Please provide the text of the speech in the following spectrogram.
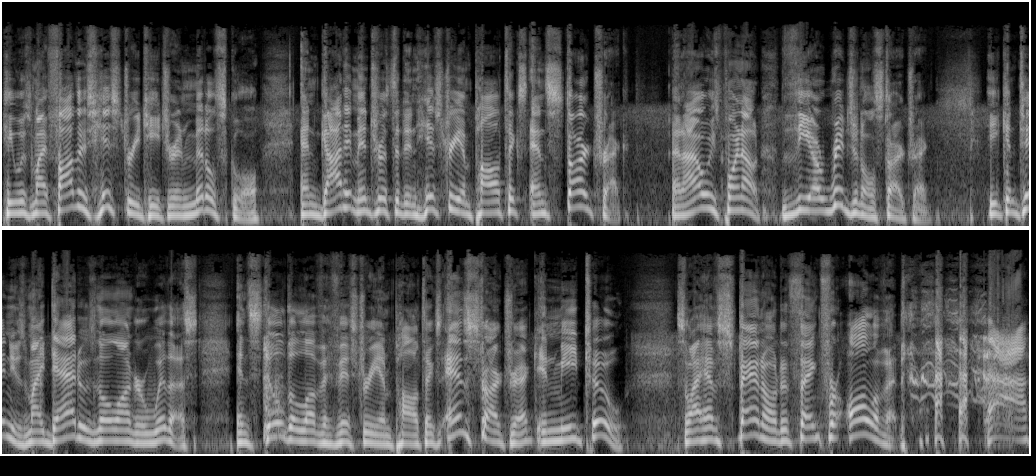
He was my father's history teacher in middle school and got him interested in history and politics and Star Trek. And I always point out the original Star Trek. He continues, My dad, who's no longer with us, instilled a love of history and politics and Star Trek in me, too. So I have Spano to thank for all of it. ah,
